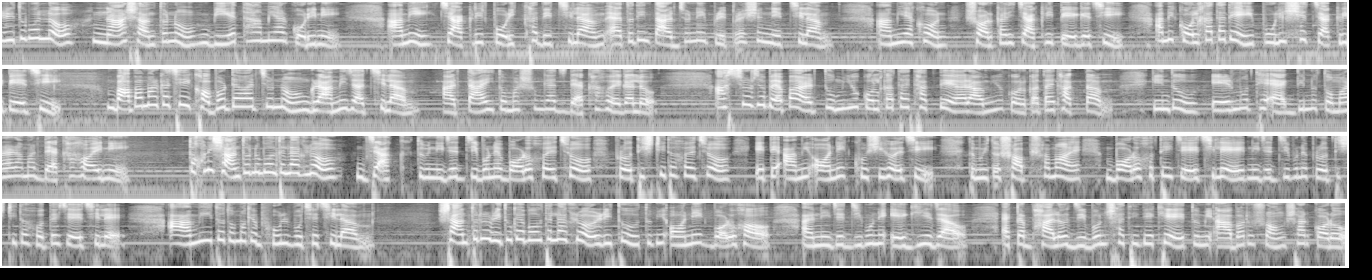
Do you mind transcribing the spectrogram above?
ঋতু বলল, না শান্তনু, বিয়ে তা আমি আর করিনি। আমি চাকরির পরীক্ষা দিচ্ছিলাম, এতদিন তার জন্যই প্রিপারেশন নিচ্ছিলাম। আমি এখন সরকারি চাকরি পেয়ে গেছি। আমি কলকাতাতেই পুলিশের চাকরি পেয়েছি। বাবা মার কাছে এই খবর দেওয়ার জন্য গ্রামে যাচ্ছিলাম, আর তাই তোমার সঙ্গে আজ দেখা হয়ে গেল। আশ্চর্য ব্যাপার, তুমিও কলকাতায় থাকতে আর আমিও কলকাতায় থাকতাম। কিন্তু এর মধ্যে একদিনও তোমার আর আমার দেখা হয়নি। তখনই শান্তনু বলতে লাগল, যাক, তুমি নিজের জীবনে বড় হয়েছো, প্রতিষ্ঠিত হয়েছো, এতে আমি অনেক খুশি হয়েছি। তুমি তো সব সময় বড় হতেই চেয়েছিলে, নিজের জীবনে প্রতিষ্ঠিত হতে চেয়েছিলে। আমি তো তোমাকে ভুল বুঝেছিলাম। শান্তনু ঋতুকে বলতে লাগল, ঋতু, তুমি অনেক বড় হও, আর নিজের জীবনে এগিয়ে যাও। একটা ভালো জীবনসাথী দেখে তুমি আবারও সংসার করো।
